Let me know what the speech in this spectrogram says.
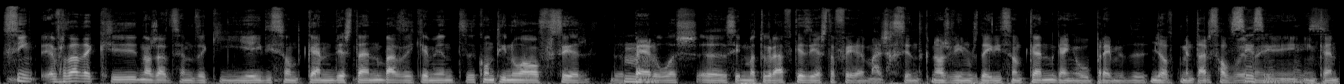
Sim, a verdade é que nós já dissemos aqui, a edição de Cannes deste ano basicamente continua a oferecer de Uhum. pérolas eh, cinematográficas e esta foi a mais recente que nós vimos da edição de Cannes, ganhou o prémio de melhor documentário, salvo Sim, sim, em, é em. Cannes.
